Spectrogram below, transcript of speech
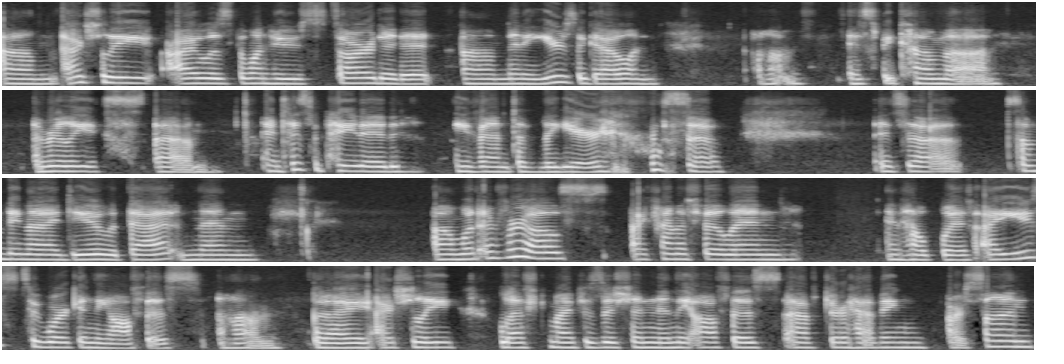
Um, actually, I was the one who started it um, many years ago, and um, it's become a, a really ex- um, anticipated event of the year. so it's uh, something that I do with that. And then um, whatever else I kind of fill in and help with. I used to work in the office, um, but I actually left my position in the office after having our son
